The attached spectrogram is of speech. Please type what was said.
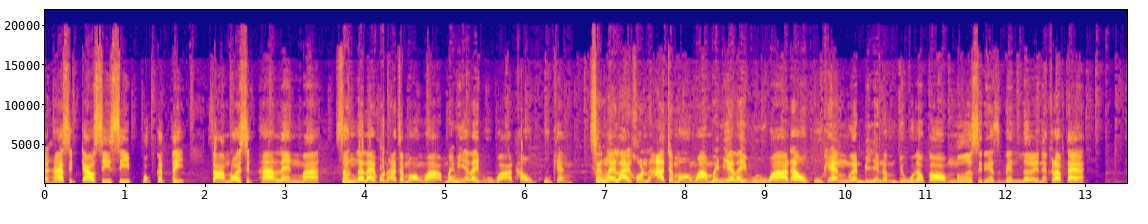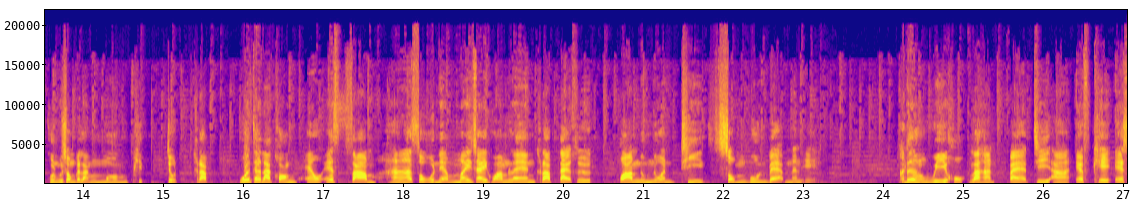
3,459 ซีซีปกติ 315 แรงม้า ซึ่งหลายๆ คนอาจจะมองว่าไม่มีอะไรหวือหวาเท่าคู่แข่ง ซึ่งหลายๆ คนอาจจะมองว่าไม่มีอะไรหวือหวาเท่าคู่แข่งเหมือน BMW แล้วก็ Mercedes-Benz เลยนะครับแต่ คุณผู้ชมกำลังมองผิดจุดครับ หัวใจหลักของ LS 350เนี่ยไม่ใช่ความแรงครับ แต่คือความนุ่มนวลที่สมบูรณ์แบบนั่นเอง เครื่อง V6 รหัส 8GR FKS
